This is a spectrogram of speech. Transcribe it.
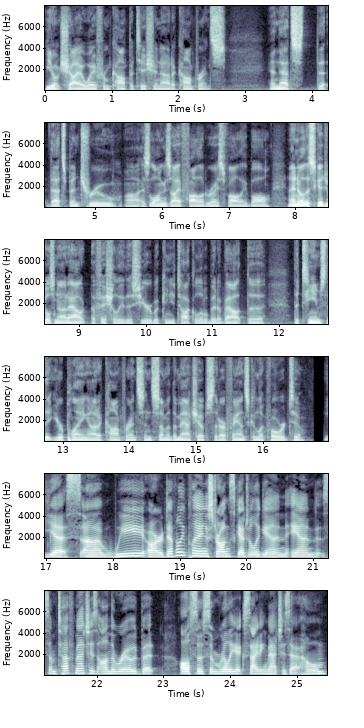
you don't shy away from competition out of conference. And that's th- that's been true uh, as long as I've followed Rice volleyball. And I know the schedule's not out officially this year, but can you talk a little bit about the the teams that you're playing out of conference and some of the matchups that our fans can look forward to? Yes, uh, we are definitely playing a strong schedule again, and some tough matches on the road, but also some really exciting matches at home.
